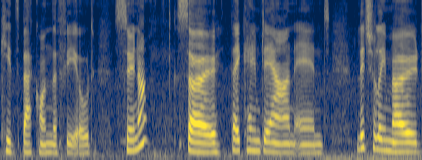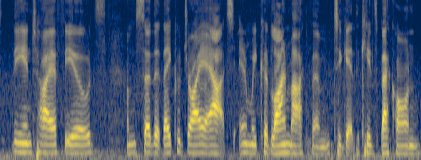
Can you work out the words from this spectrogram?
kids back on the field sooner. So they came down and literally mowed the entire fields um, so that they could dry out and we could line mark them to get the kids back on.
